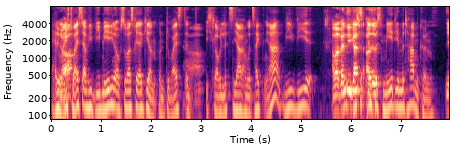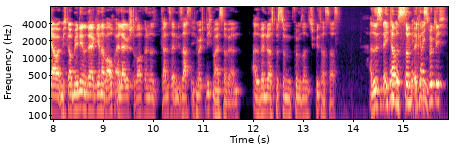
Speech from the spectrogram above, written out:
Ja, du, Ja. Weißt, du weißt ja, wie, wie Medien auf sowas reagieren. Und du weißt, Ja. ich glaube, die letzten Jahre haben gezeigt, ja, wie, wie Aber wenn die was ganz, für Einfluss also, Medien mit haben können. Ja, aber ich glaube, Medien reagieren aber auch allergisch drauf, wenn du ganz Ende sagst, ich möchte nicht Meister werden. Also wenn du das bis zum 25 Spieltag sagst. Also es ist, ich Ja, glaube, das es ist, so ein, ist- wirklich,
